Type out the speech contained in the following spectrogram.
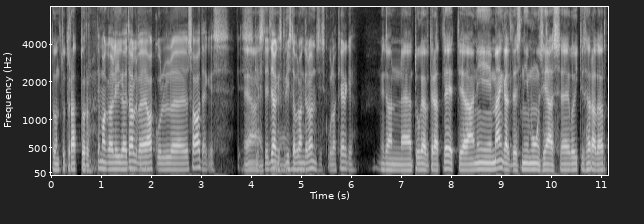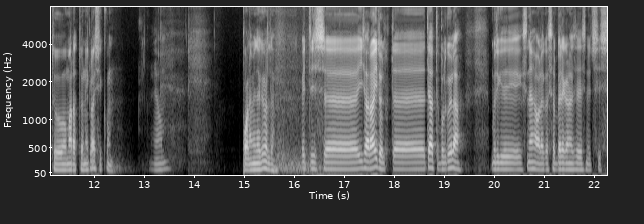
tuntud rattur. temaga oli ka talve Akul saade, kes, kes, kes ei tea, kes Kristo Prangel on, siis kuulake järgi nüüd on äh, tugev triatleet ja nii mängeldes, nii muus eas äh, võitis ära Tartu maratoni klassiku. Pole midagi öelda. võttis äh, isa Raidult äh, teatepulga üle. Muidugi eks näha ole, kas seal perekonna sees nüüd siis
